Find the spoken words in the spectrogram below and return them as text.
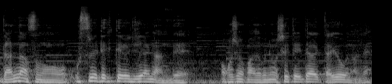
だんだんその薄れてきている時代なんで星野監督に教えていただいたようなねやっ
